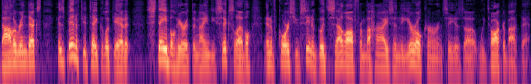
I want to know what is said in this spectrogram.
Dollar index has been, if you take a look at it, stable here at the 96 level. And of course, you've seen a good sell off from the highs in the euro currency as uh, we talk about that.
